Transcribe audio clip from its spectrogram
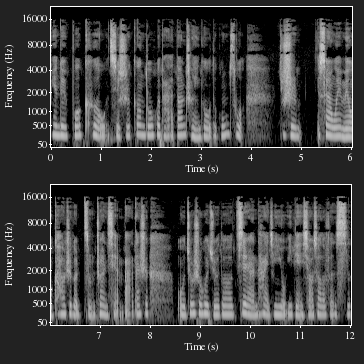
面对播客，我其实更多会把它当成一个我的工作，就是虽然我也没有靠这个怎么赚钱吧，但是。我就是会觉得，既然他已经有一点小小的粉丝，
